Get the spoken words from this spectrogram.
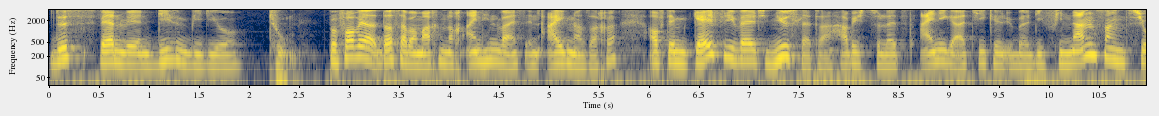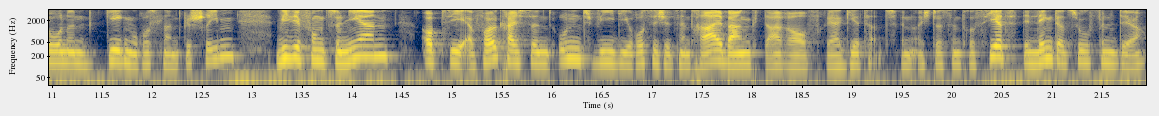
Das werden wir in diesem Video tun. Bevor wir das aber machen, noch ein Hinweis in eigener Sache. Auf dem Geld für die Welt Newsletter habe ich zuletzt einige Artikel über die Finanzsanktionen gegen Russland geschrieben, wie sie funktionieren, ob sie erfolgreich sind und wie die russische Zentralbank darauf reagiert hat. Wenn euch das interessiert, den Link dazu findet ihr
